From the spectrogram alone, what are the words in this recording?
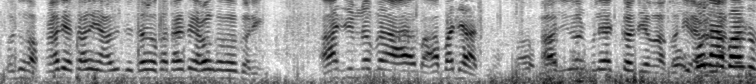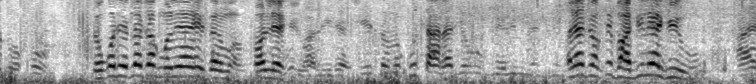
બધું હફડા દેતા નહીં આવી દર વખત આવે હેરાન કરવા કરી. આ એમને પણ આ- આ હાથમાં આ જીવન પ્લેટ કરી દેવા. કદી ધોકો હેરાન ના ના ધોકો. લોકો તો એટલા ચોક મળી જાય ખેતરમાં ફળ લે છે. તમે કું તારા જેવું પેલી અરે ચોકથી ભાગી લે છે એવું. હા,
